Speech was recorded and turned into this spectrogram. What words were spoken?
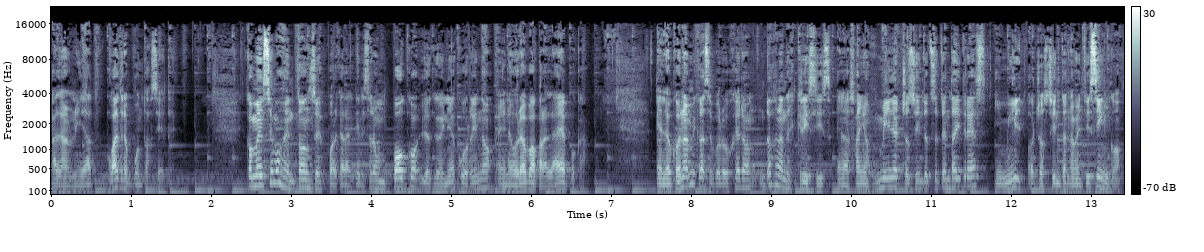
a la unidad 4.7. Comencemos entonces por caracterizar un poco lo que venía ocurriendo en Europa para la época. En lo económico se produjeron dos grandes crisis en los años 1873 y 1895,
